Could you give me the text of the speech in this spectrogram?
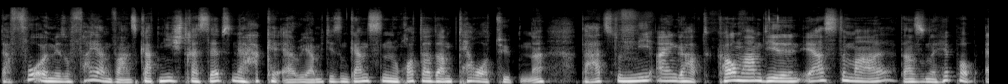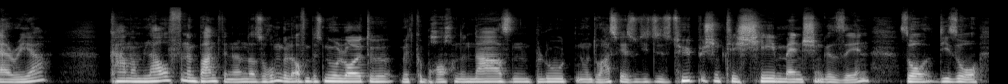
davor, wenn wir so feiern waren, es gab nie Stress, selbst in der Hacke-Area mit diesen ganzen Rotterdam-Terror-Typen, ne, da hattest du nie einen gehabt. Kaum haben die den erste Mal da so eine Hip-Hop-Area, kam am laufenden Band, wenn du dann da so rumgelaufen bist, nur Leute mit gebrochenen Nasen, Bluten und du hast wieder so diese typischen Klischee-Menschen gesehen, so, die so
